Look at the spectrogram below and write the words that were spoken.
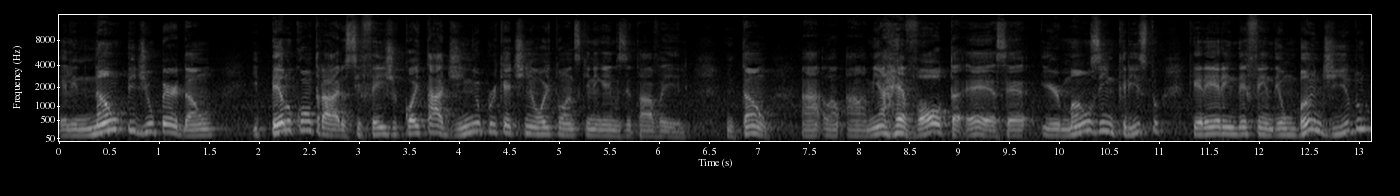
ele não pediu perdão e, pelo contrário, se fez de coitadinho porque tinha oito anos que ninguém visitava ele. Então, a, a, minha revolta é essa: é irmãos em Cristo quererem defender um bandido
